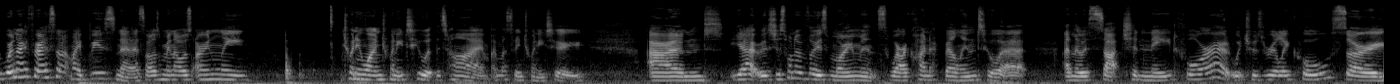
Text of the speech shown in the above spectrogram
when I first started my business, I was I mean I was only 21, 22 at the time. I must have been 22. And yeah, it was just one of those moments where I kind of fell into it and there was such a need for it, which was really cool. So,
